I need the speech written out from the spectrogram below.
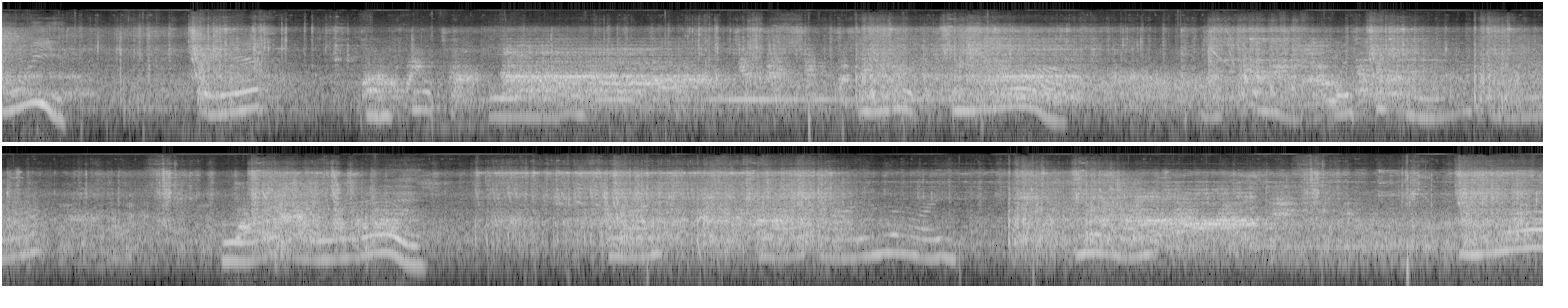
อุ้ยเจ็บผมปวดเองปวดเชื้อไว้ที่หัวหัวอะไรอะไรอะไรอะไรเรื่องอะไร เรื่องอะไรเชื่อ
